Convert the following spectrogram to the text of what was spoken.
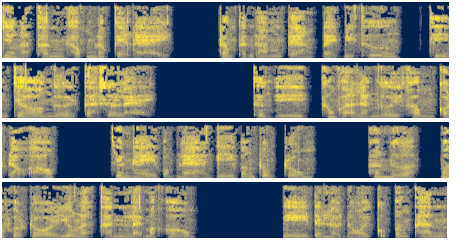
Nhưng là thanh khóc lóc kể lại, trong thanh âm tràn đầy bi thương, khiến cho người ta sơ lại. Thường Hy không phải là người không có đầu óc, chuyện này vẫn là nghi vấn trùng trùng. Hơn nữa, mới vừa rồi Dương Lạc Thành lại mất hồn. Nghĩ đến lời nói của Vân Thành,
